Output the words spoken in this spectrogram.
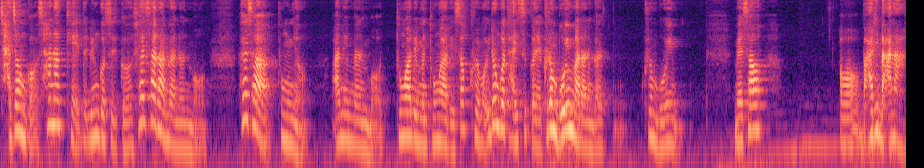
자전거 산악회 이런 것을 그 회사라면은 뭐 회사 동료 아니면 뭐 동아리면 동아리, 서클 뭐 이런 거 다 있을 거냐. 그런 모임 말하는 거야. 그런 모임에서 어, 말이 많아.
